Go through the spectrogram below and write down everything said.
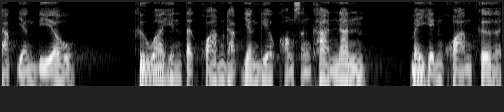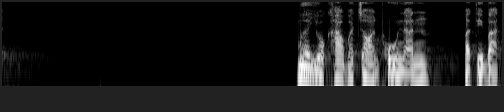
ดับอย่างเดียว คือว่าเห็นแต่ความดับอย่างเดียวของสังขารนั้น ไม่เห็นความเกิด เมื่อโยคาวจรผู้นั้น ปฏิบัติ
